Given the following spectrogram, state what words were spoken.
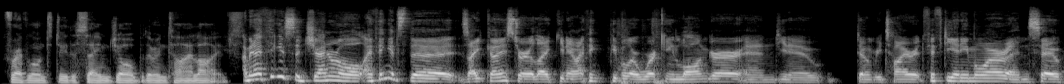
for everyone to do the same job their entire lives? I mean, I think it's the general. I think it's the zeitgeist, or like you know, I think people are working longer and you know don't retire at fifty anymore, and so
